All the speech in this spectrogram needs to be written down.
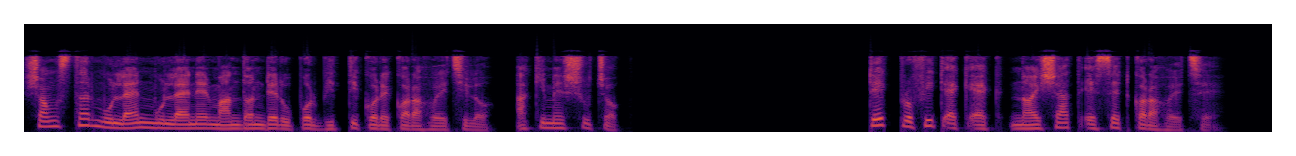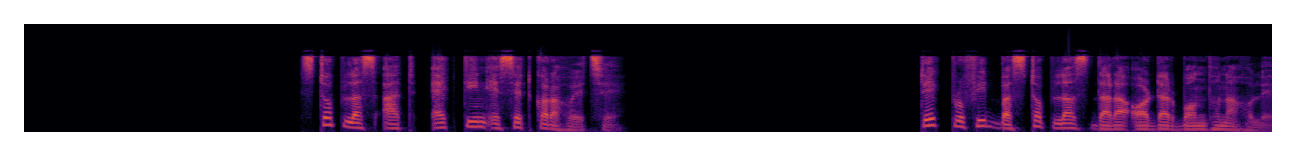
সংস্থার মূল্যায়ন মূল্যায়নের মানদণ্ডের উপর ভিত্তি করে করা হয়েছিল, আকিমের সূচক। টেক প্রফিট এক এক নয় সাত এ সেট করা হয়েছে। স্টপ আট এক তিন এ সেট করা হয়েছে। টেক প্রফিট বা স্টপ লস দ্বারা অর্ডার বন্ধ না হলে।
